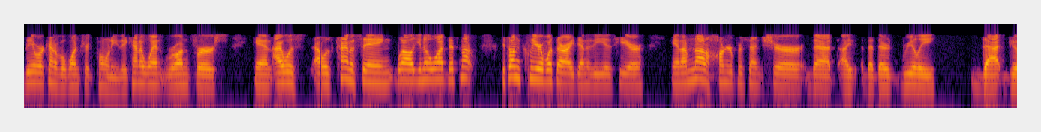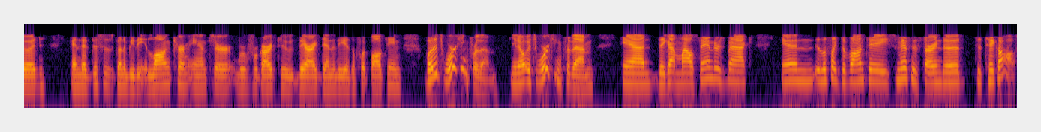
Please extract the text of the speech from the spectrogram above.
they were kind of a one-trick pony. They kind of went run first, and I was I was kind of saying, well, you know what? That's not. It's unclear what their identity is here, and I'm not 100% sure that I that they're really that good and that this is going to be the long-term answer with regard to their identity as a football team. But it's working for them. You know, it's working for them and they got Miles Sanders back, and it looks like DeVonta Smith is starting to to take off.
